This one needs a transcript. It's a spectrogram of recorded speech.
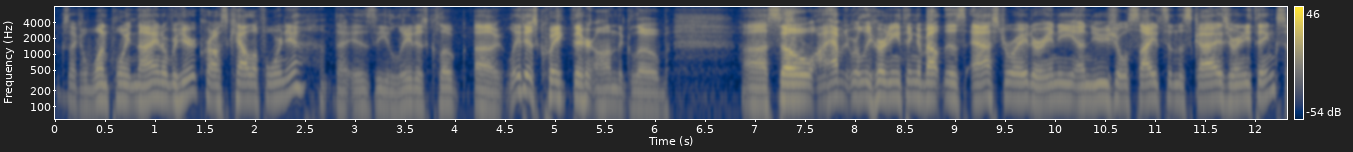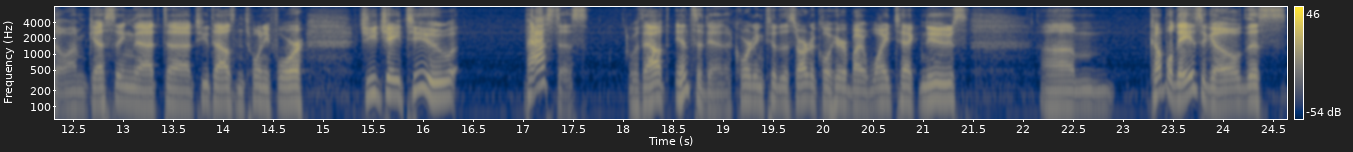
looks like a 1.9 over here across California. That is the latest clo- uh, latest quake there on the globe. Uh, so I haven't really heard anything about this asteroid or any unusual sights in the skies or anything. So I'm guessing that uh, 2024 GJ2 passed us without incident, according to this article here by White Tech News. Um, a couple days ago, this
